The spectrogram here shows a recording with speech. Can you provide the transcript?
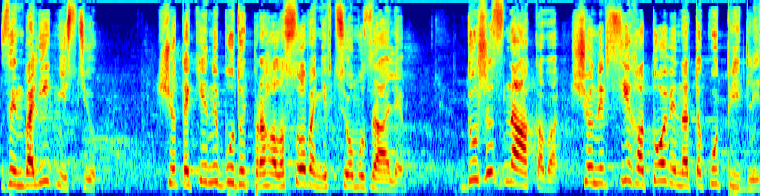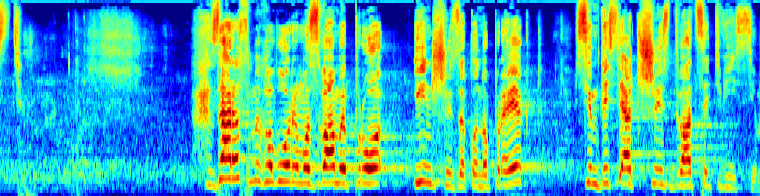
з інвалідністю, що такі не будуть проголосовані в цьому залі. Дуже знаково, що не всі готові на таку підлість. Зараз ми говоримо з вами про інший законопроект 7628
